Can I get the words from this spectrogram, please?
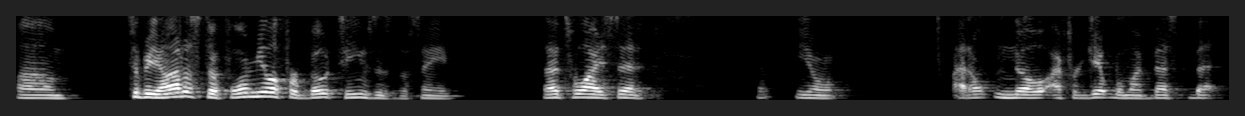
Um, to be honest, the formula for both teams is the same. That's why I said, you know, I don't know. I forget what my best bet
